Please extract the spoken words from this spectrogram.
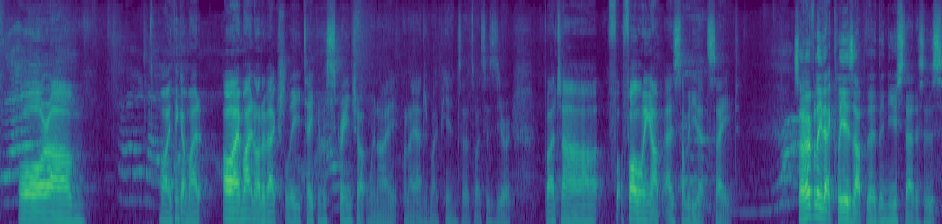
or um, oh, I think I might. Oh, I might not have actually taken this screenshot when I when I added my pin, so that's why it says zero. But uh, following up as somebody that's saved. So hopefully that clears up the, the new statuses.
